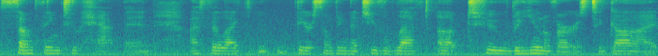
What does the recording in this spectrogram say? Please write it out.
something to happen. I feel like there's something that you've left up to the universe, to God,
